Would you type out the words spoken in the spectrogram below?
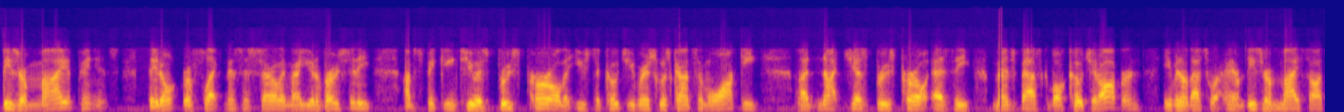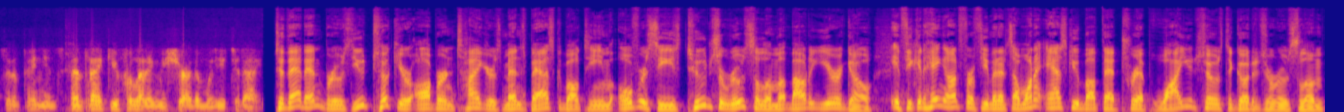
these are my opinions. They don't reflect necessarily my university. I'm speaking to you as Bruce Pearl, that used to coach University of Wisconsin Milwaukee, uh, not just Bruce Pearl as the men's basketball coach at Auburn, even though that's where I am. These are my thoughts and opinions, and thank you for letting me share them with you today. To that end, Bruce, you took your Auburn Tigers men's basketball team overseas to Jerusalem about a year ago. If you can hang on for a few minutes, I want to ask you about that trip, why you chose to go to Jerusalem,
